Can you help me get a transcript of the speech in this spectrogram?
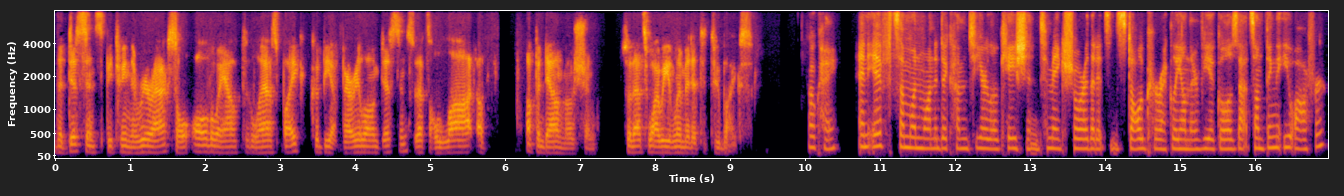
the distance between the rear axle all the way out to the last bike could be a very long distance. So that's a lot of up and down motion. So that's why we limit it to two bikes. Okay. And if someone wanted to come to your location to make sure that it's installed correctly on their vehicle, is that something that you offer?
